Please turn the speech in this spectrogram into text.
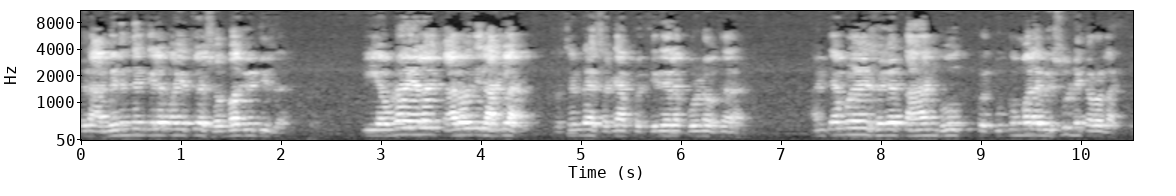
तर अभिनंदन केलं पाहिजे तुझ्या सौभाग्यवतीचं की एवढा याला कालावधी लागला प्रचंड या सगळ्या प्रक्रियेला पूर्ण होताना. आणि त्यामुळे सगळं तहान भूक कुटुंबाला विसरून हे करावं लागतं.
